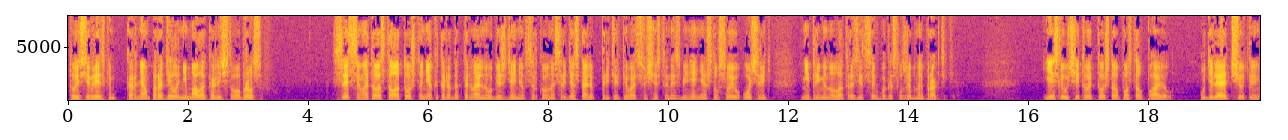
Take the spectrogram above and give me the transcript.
то есть еврейским корням, породила немалое количество вопросов. Следствием этого стало то, что некоторые доктринальные убеждения в церковной среде стали претерпевать существенные изменения, что в свою очередь не применуло отразиться в богослужебной практике. Если учитывать то, что апостол Павел уделяет чуть ли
